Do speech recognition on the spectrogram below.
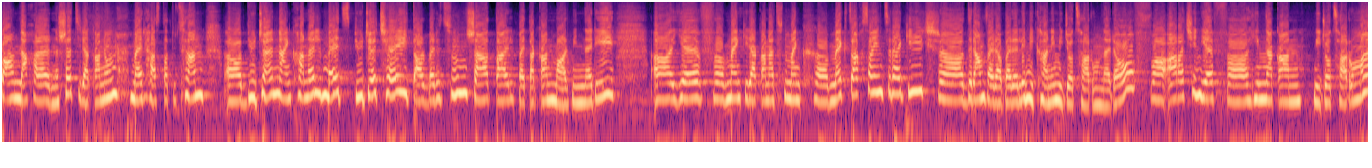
պարոն նախարարը նշեց, իրականում մեր հաստատության բյուջեն այնքան էլ մեծ բյուջե չէ, ի տարբերություն շատ այլ պետական մարմինների եւ մենք իրականացնում ենք մեկ ծախսային ծրագիր, դրան վերաբերելի մի քանի միջոցառումներով։ Առաջին եւ հիմնական միջոցառումը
